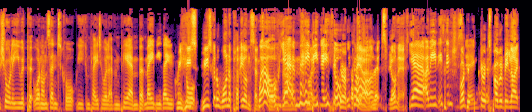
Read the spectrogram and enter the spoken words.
Surely you would put one on centre court. You can play to 11 p.m. But maybe they. I mean, who's thought- who's going to want to play on centre well, yeah, now? maybe Like, they thought we player, can't. Let's be honest. Yeah, I mean, it's Roger interesting. Federer is probably like,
